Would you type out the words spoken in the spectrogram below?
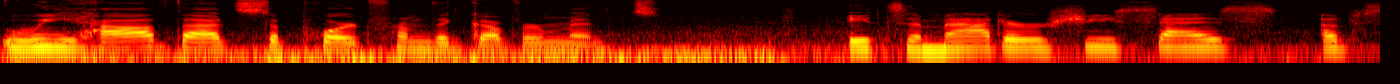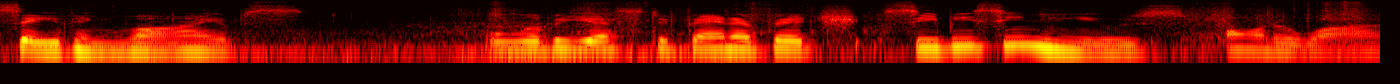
we have that support from the government. It's a matter, she says, of saving lives. Olivia Stefanovich, CBC News, Ottawa.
